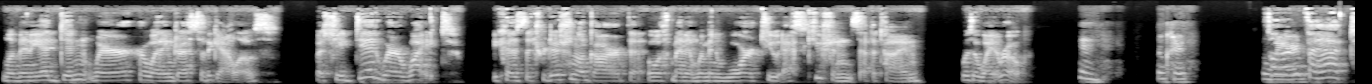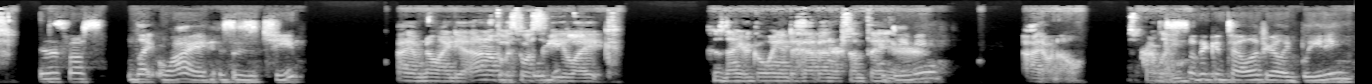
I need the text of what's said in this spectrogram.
Lavinia didn't wear her wedding dress to the gallows, but she did wear white because the traditional garb that both men and women wore to executions at the time was a white robe. Hmm. Okay. Fun Weird. fact. Is this supposed like why? Is this cheap? I have no idea. I don't know if it was supposed to be like because now you're going into heaven or something. or- I don't know. It's probably So they can tell if you're like bleeding?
